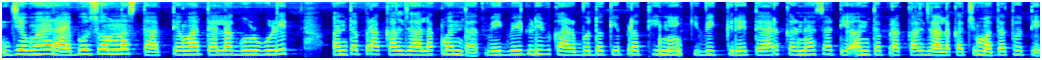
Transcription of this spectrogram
जेव्हा रायबोझोम नसतात तेव्हा त्याला गुळगुळीत अंतप्रकाल जालक म्हणतात. वेगवेगळी कार्बोदके प्रथिने विक्रे तयार करण्यासाठी अंतप्रकाल जालकाची मदत होते.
